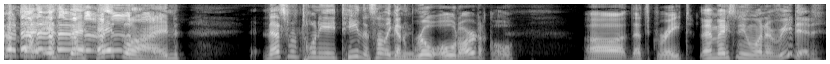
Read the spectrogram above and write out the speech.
got that as the headline. And that's from 2018. That's not like a real old article. Uh, that's great. That makes me want to read it.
